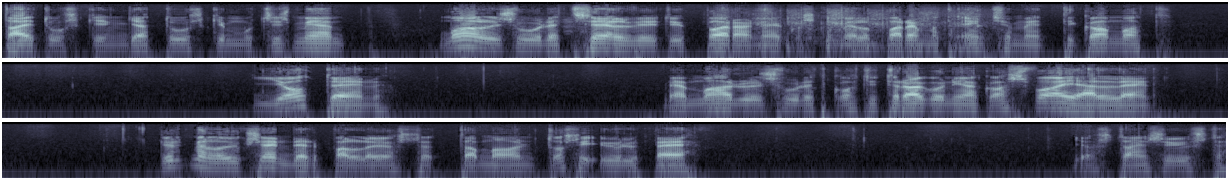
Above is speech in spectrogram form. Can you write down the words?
tai tuskin ja tuskin, mutta siis meidän mahdollisuudet selviytyä paranee, koska meillä on paremmat enchantmenttikamat. Joten meidän mahdollisuudet kohti Dragonia kasvaa jälleen. Ja nyt meillä on yksi enderpallo, josta tämä on tosi ylpeä. Jostain syystä.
